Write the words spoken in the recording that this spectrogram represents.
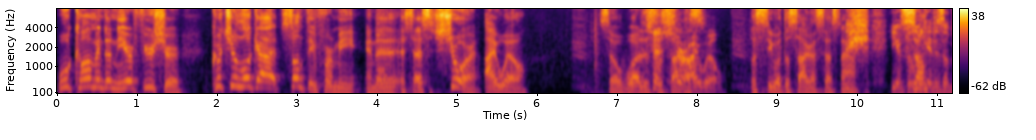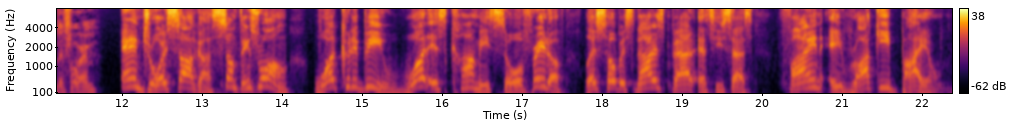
will come in the near future. Could you look at something for me? And then oh. it says, "Sure, I will." So what is the saga? sure, I will. Let's see what the saga says now. You have to Some- look into something for him. Android Saga, something's wrong. What could it be? What is Kami so afraid of? Let's hope it's not as bad as he says. Find a rocky biome.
